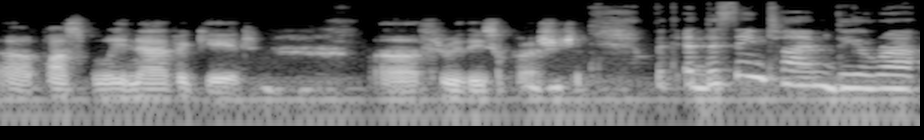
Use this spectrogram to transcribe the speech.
uh, possibly navigate uh, through these questions. But at the same time, there are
